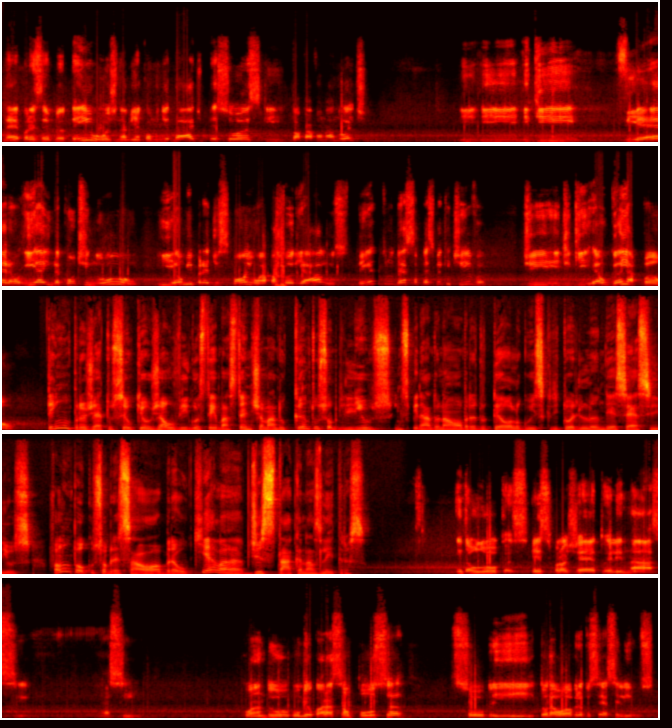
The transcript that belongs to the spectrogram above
Né? Por exemplo, eu tenho hoje na minha comunidade pessoas que tocavam na noite e, e, e que vieram e ainda continuam, e eu me predisponho a pastoreá-los dentro dessa perspectiva de, de que é o ganha-pão. Tem um projeto seu que eu já ouvi e gostei bastante, chamado Canto sobre Lewis, inspirado na obra do teólogo e escritor irlandês C.S. Lewis. Fala um pouco sobre essa obra, o que ela destaca nas letras. Então, Lucas, esse projeto ele nasce assim, quando o meu coração pulsa sobre toda a obra do C.S. Lewis.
